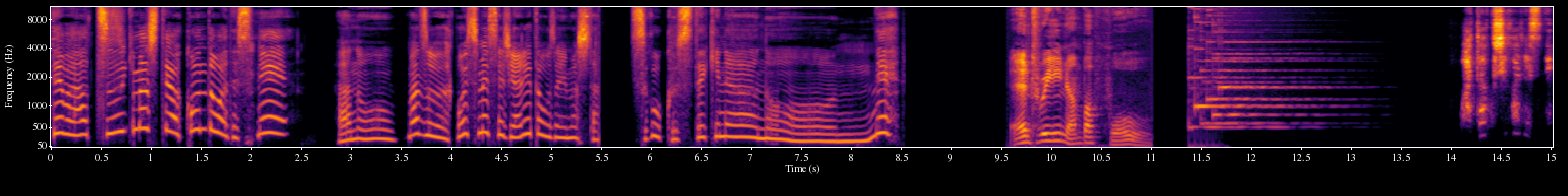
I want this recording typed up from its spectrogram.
では、続きましては今度はですね、あの、まずはボイスメッセージありがとうございました。すごく素敵な、あの、ね、Entry number four. 私がですね、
